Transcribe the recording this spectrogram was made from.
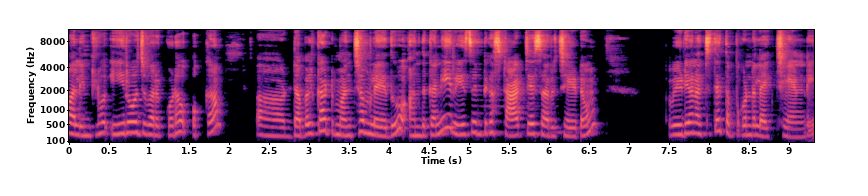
వాళ్ళ ఇంట్లో ఈ రోజు వరకు కూడా ఒక డబుల్ కట్ మంచం లేదు. అందుకని రీసెంట్గా స్టార్ట్ చేశారు చేయడం వీడియో నచ్చితే తప్పకుండా లైక్ చేయండి.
